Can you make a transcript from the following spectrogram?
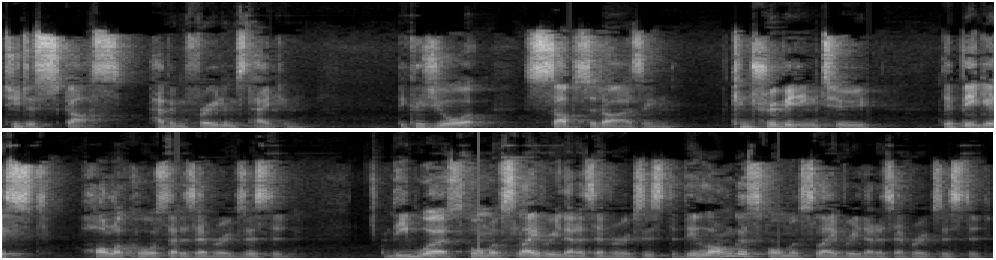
to discuss having freedoms taken because you're subsidizing, contributing to the biggest Holocaust that has ever existed the worst form of slavery that has ever existed, the longest form of slavery that has ever existed,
